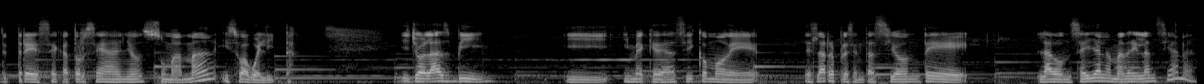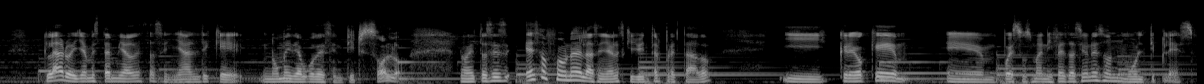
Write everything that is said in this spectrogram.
de 13, 14 años, su mamá y su abuelita. Y yo las vi y, me quedé así como de... Es la representación de la doncella, la madre y la anciana. Claro, ella me está enviando esta señal de que no me debo de sentir solo. ¿no? Entonces, esa fue una de las señales que yo he interpretado. Y creo que em, pues sus manifestaciones son múltiples.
